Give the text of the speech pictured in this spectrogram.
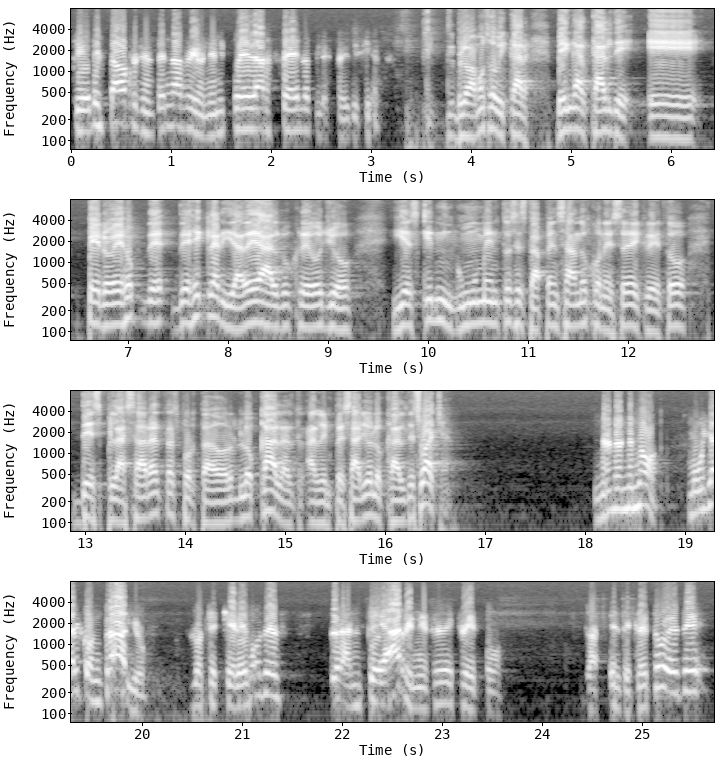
que él estaba presente en la reunión y puede dar fe de lo que le estoy diciendo. Lo vamos a ubicar. Venga, alcalde, eh, pero deje claridad de algo, creo yo, y es que en ningún momento se está pensando con este decreto desplazar al transportador local, al, empresario local de Suacha. No, no, no, no. Muy al contrario. Lo que queremos es plantear en ese decreto. el decreto es de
